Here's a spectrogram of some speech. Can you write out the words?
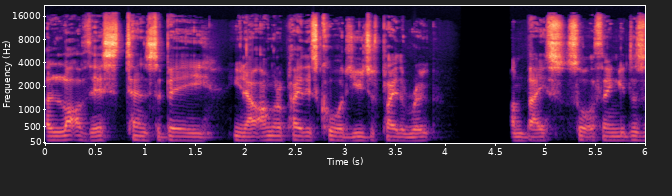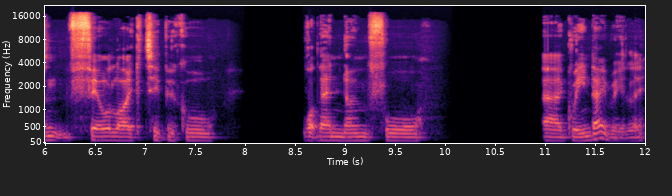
a lot of this tends to be, you know, I'm going to play this chord, you just play the root on bass, sort of thing. It doesn't feel like typical what they're known for. Uh, Green Day, really.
